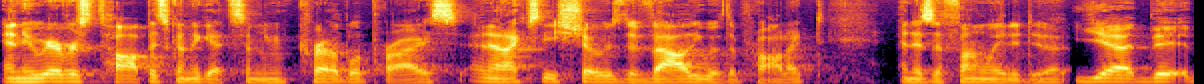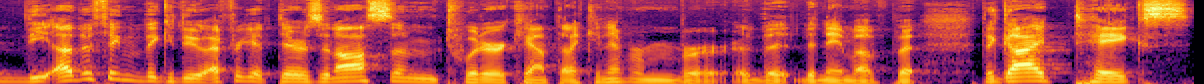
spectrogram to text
and whoever's top is going to get some incredible price and it actually shows the value of the product and is a fun way to do it. Yeah, the the other thing that they could do, I forget, there's an awesome Twitter account that I can never remember the, the name of, but the guy takes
